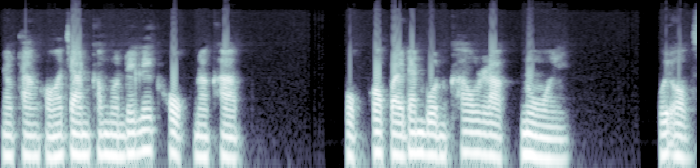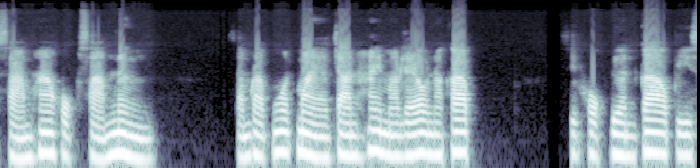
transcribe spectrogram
แนวทางของอาจารย์คำนวณได้เลข6นะครับ6ก็ไปด้านบนเข้าหลักหน่วยหวยออก3 5 6 3 1ส สำหรับงวดใหม่อาจารย์ให้มาแล้วนะครับ 16 เดือน 9 ปี 2568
